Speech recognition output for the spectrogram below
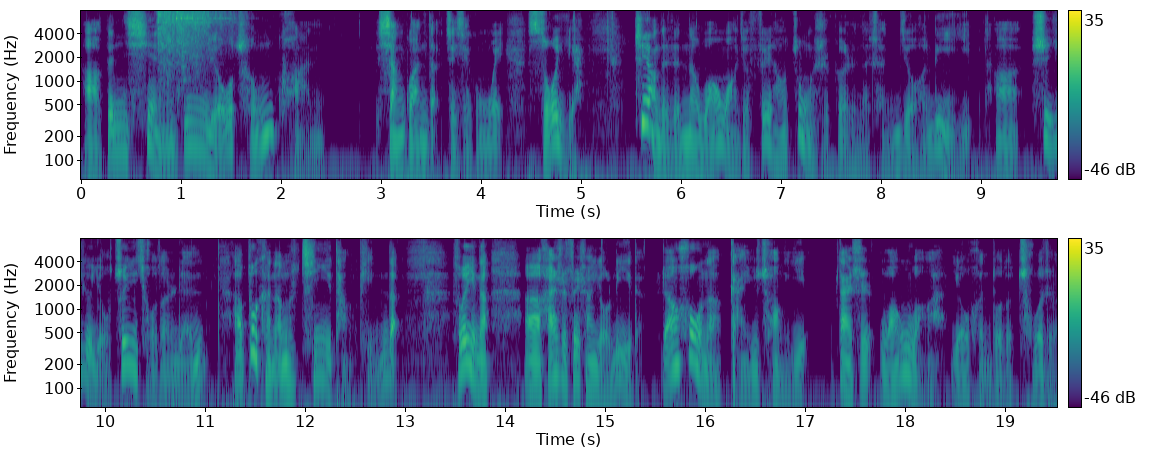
啊，跟现金流存款相关的这些宫位，所以啊。这样的人呢，往往就非常重视个人的成就和利益啊，是一个有追求的人啊，不可能轻易躺平的。所以呢，呃，还是非常有利的。然后呢，敢于创业，但是往往啊有很多的挫折。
